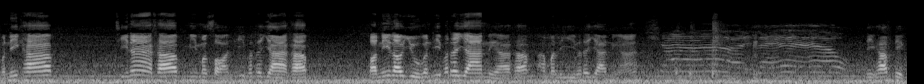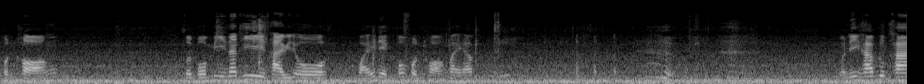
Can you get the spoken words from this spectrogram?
วันนี้ครับทีน่าครับมีมาสอนที่พัทยาครับ ตอนนี้เราอยู่กันที่พัทยาเหนือครับอามารีพัทยาเหนือใช่แล้วนี่ครับเด็กขนของ ส่วนผมมีหน้าที่ถ่ายวิดีโอปล่อยให้เด็กเขาขนของไปครับ วันนี้ครับลูกค้า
